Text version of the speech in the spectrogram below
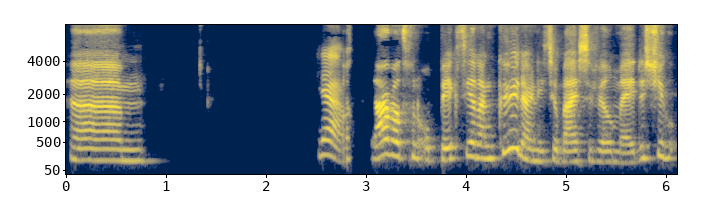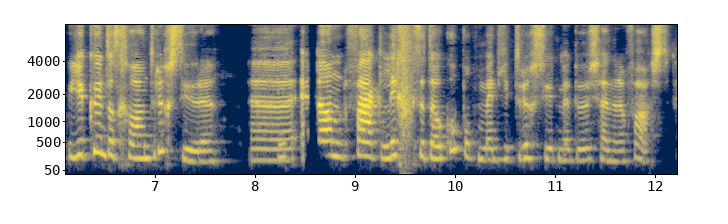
Um, ja. Als je daar wat van oppikt, ja, dan kun je daar niet zo bij zoveel mee. Dus je, je kunt dat gewoon terugsturen. Uh, en dan vaak ligt het ook op op het moment dat je terugstuurt met bewustzijn eraan vast.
